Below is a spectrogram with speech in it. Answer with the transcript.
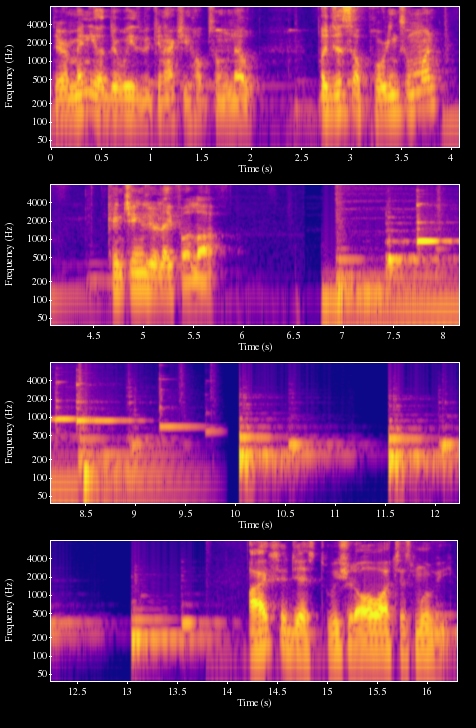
There are many other ways we can actually help someone out. But just supporting someone can change your life a lot. I suggest we should all watch this movie.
